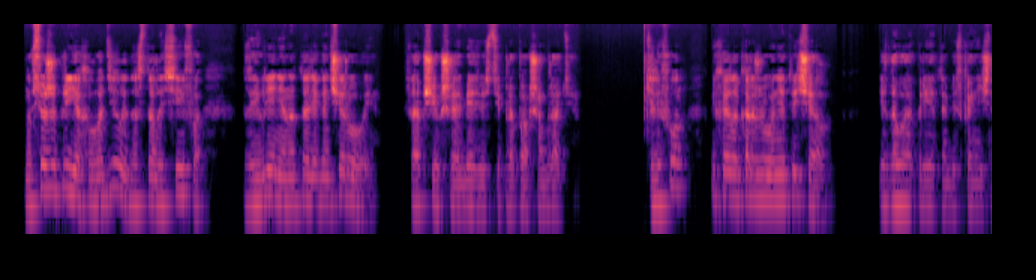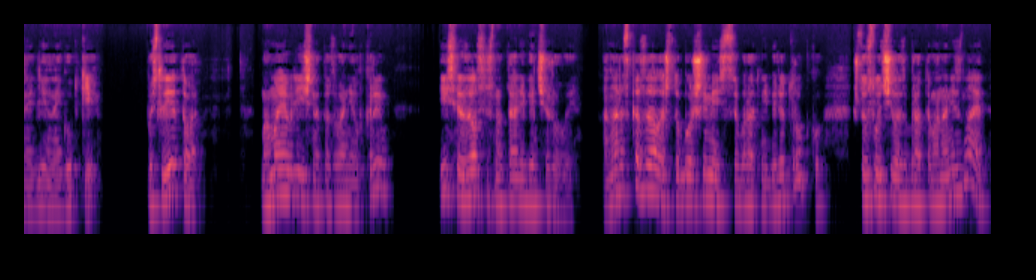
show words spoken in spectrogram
но все же приехал в отдел и достал из сейфа заявление Натальи Гончаровой, сообщившей о без вести пропавшем брате. Телефон Михаила Коржова не отвечал, издавая при этом бесконечные длинные гудки. После этого Мамаев лично позвонил в Крым и связался с Натальей Гончаровой. Она рассказала, что больше месяца брат не берет трубку, что случилось с братом она не знает,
